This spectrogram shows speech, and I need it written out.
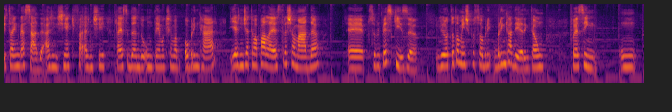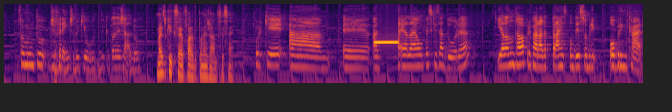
história engraçada. A gente tinha que. A gente tá estudando um tema que chama O Brincar. E a gente ia ter uma palestra chamada é, sobre pesquisa. Virou totalmente tipo, sobre brincadeira. Então, foi assim. Um, foi muito diferente do que o, do que o planejado. Mas o que, que saiu fora do planejado, Cessé? Porque a, é, a ela é uma pesquisadora e ela não estava preparada para responder sobre o brincar.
